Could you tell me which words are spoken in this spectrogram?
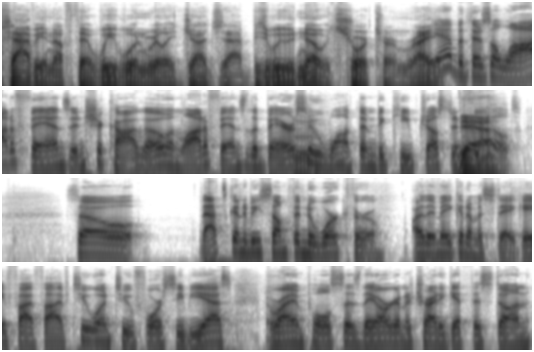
savvy enough that we wouldn't really judge that because we would know it's short term, right? Yeah, but there's a lot of fans in Chicago and a lot of fans of the Bears who want them to keep Justin. Yeah. Fields. So that's going to be something to work through. Are they making a mistake? 855 212 4CBS. And Ryan Poles says they are going to try to get this done.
